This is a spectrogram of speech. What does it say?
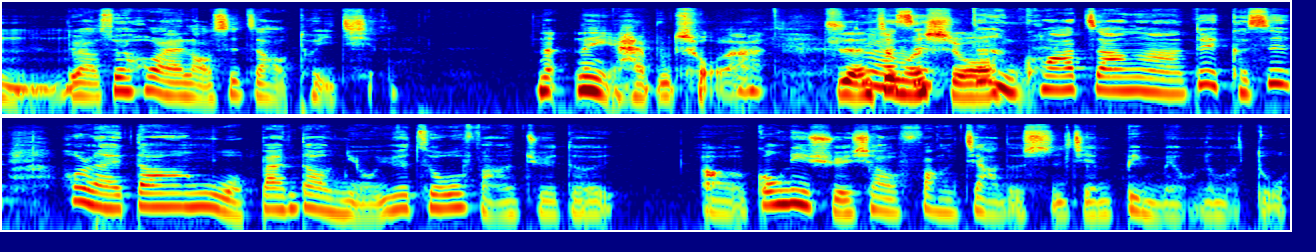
嗯，对啊，所以后来老师只好退钱，那那也还不错啦，只能这么说。这很夸张啊，对。可是后来当我搬到纽约之后，我反而觉得，呃，公立学校放假的时间并没有那么多。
